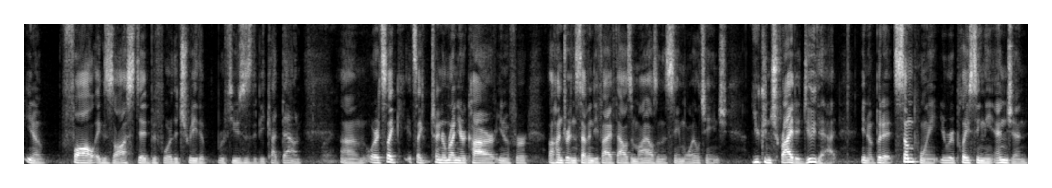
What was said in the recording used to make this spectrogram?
you know fall exhausted before the tree that refuses to be cut down. Um, or it's like it's like trying to run your car you know for 175,000 miles on the same oil change. You can try to do that you know but at some point you're replacing the engine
